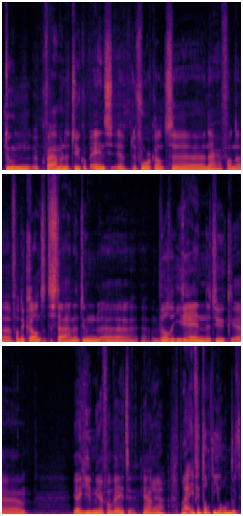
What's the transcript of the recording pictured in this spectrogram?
Toen kwamen natuurlijk opeens op de voorkant nou ja, van, de, van de kranten te staan. En toen wilde iedereen natuurlijk ja, hier meer van weten. Ja. ja. Maar even toch die 100.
